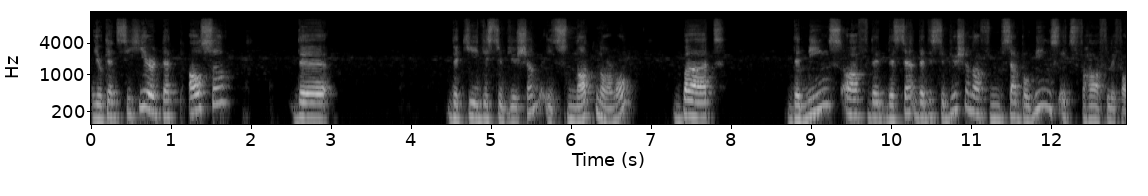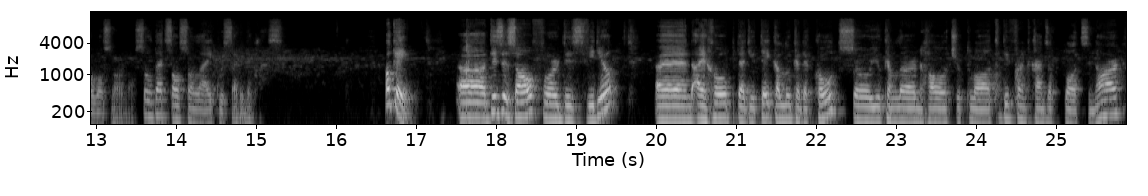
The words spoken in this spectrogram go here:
You can see here that also the, the key distribution is not normal, but the means of the, the, the distribution of sample means, it's roughly follows normal. So that's also like we said in the class. Okay, uh, this is all for this video. And I hope that you take a look at the code so you can learn how to plot different kinds of plots in R.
